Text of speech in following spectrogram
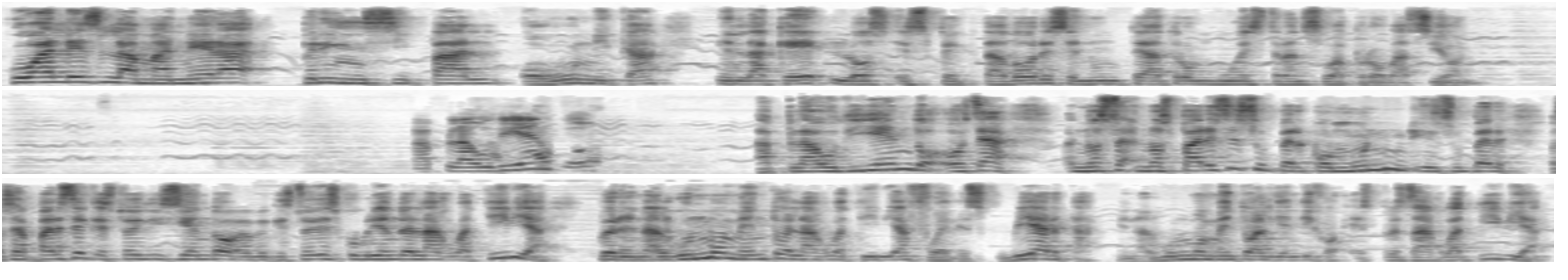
¿Cuál es la manera principal o única en la que los espectadores en un teatro muestran su aprobación? aplaudiendo. Aplaudiendo. O sea, nos, nos parece súper común y súper, o sea, parece que estoy diciendo, que estoy descubriendo el agua tibia, pero en algún momento el agua tibia fue descubierta. En algún momento alguien dijo, esto es agua tibia.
